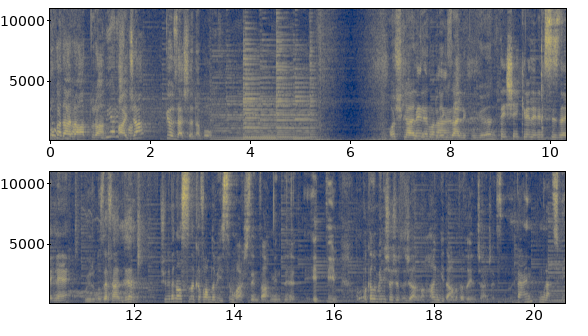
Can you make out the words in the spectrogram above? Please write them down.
O kadar rahat duran Ayça gözyaşlarına boğuldu. Hoş geldin. Bu ne güzellik bugün. Teşekkür ederim siz de öyle. Buyurunuz efendim. Şimdi ben aslında kafamda bir isim var senin tahmin ettiğim. Ama bakalım beni şaşırtacak mı? Hangi damat adayını çağıracaksın? Ben Murat Bey.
